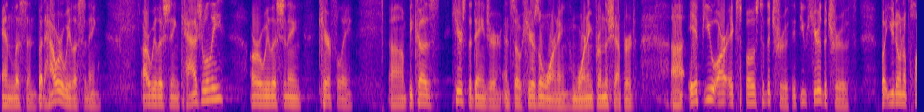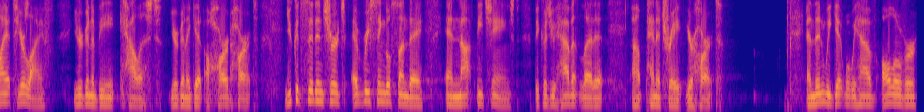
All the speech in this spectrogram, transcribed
and listen. But how are we listening? Are we listening casually or are we listening carefully? Uh, because here's the danger. And so here's a warning, warning from the shepherd. Uh, if you are exposed to the truth, if you hear the truth, but you don't apply it to your life, you're going to be calloused. You're going to get a hard heart. You could sit in church every single Sunday and not be changed because you haven't let it uh, penetrate your heart. And then we get what we have all over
